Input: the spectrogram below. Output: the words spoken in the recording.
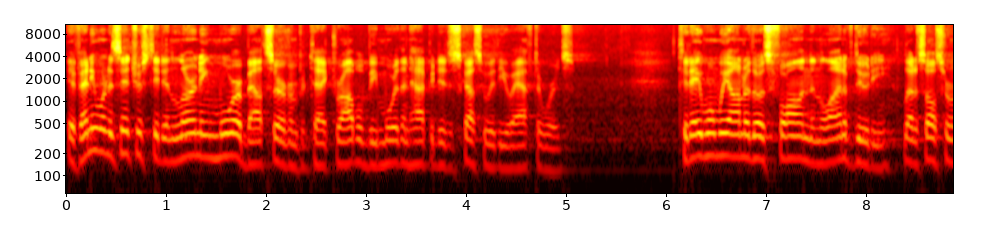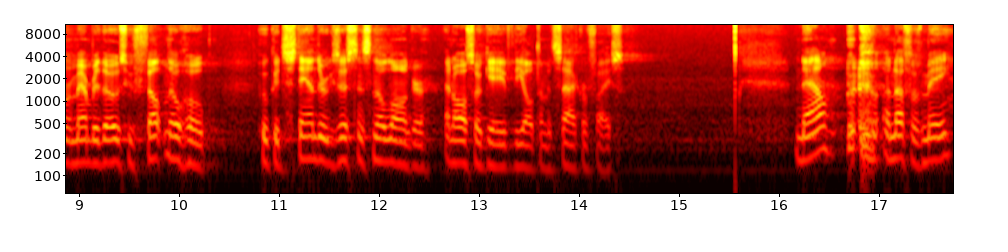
If anyone is interested in learning more about Serve and Protect, Rob will be more than happy to discuss it with you afterwards. Today, when we honor those fallen in the line of duty, let us also remember those who felt no hope, who could stand their existence no longer, and also gave the ultimate sacrifice. Now, enough of me.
